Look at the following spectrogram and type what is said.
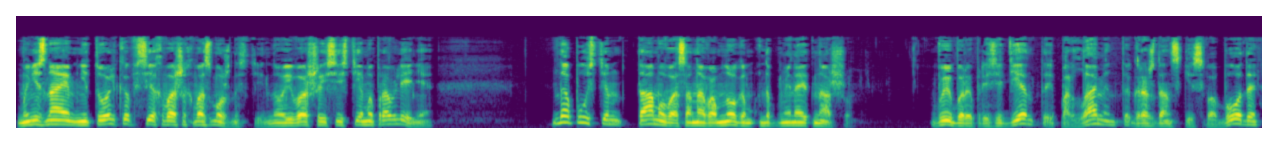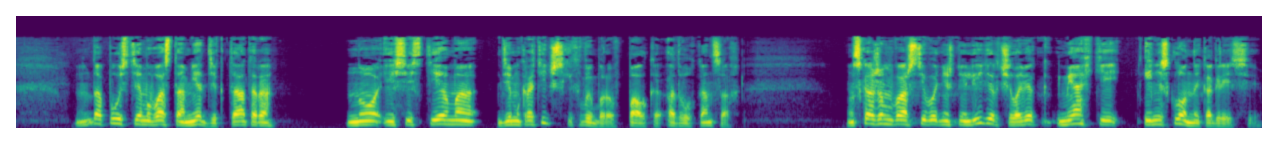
Мы не знаем не только всех ваших возможностей, но и вашей системы правления. Допустим, там у вас она во многом напоминает нашу. Выборы президента и парламента, гражданские свободы — Допустим, у вас там нет диктатора, но и система демократических выборов — палка о двух концах. Ну, скажем, ваш сегодняшний лидер — человек мягкий и не склонный к агрессии.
